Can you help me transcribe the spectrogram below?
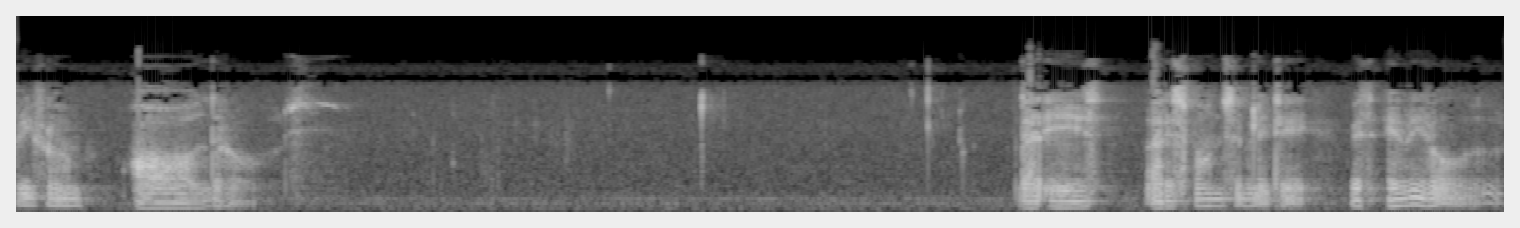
free from all the roles. There is a responsibility with every role.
